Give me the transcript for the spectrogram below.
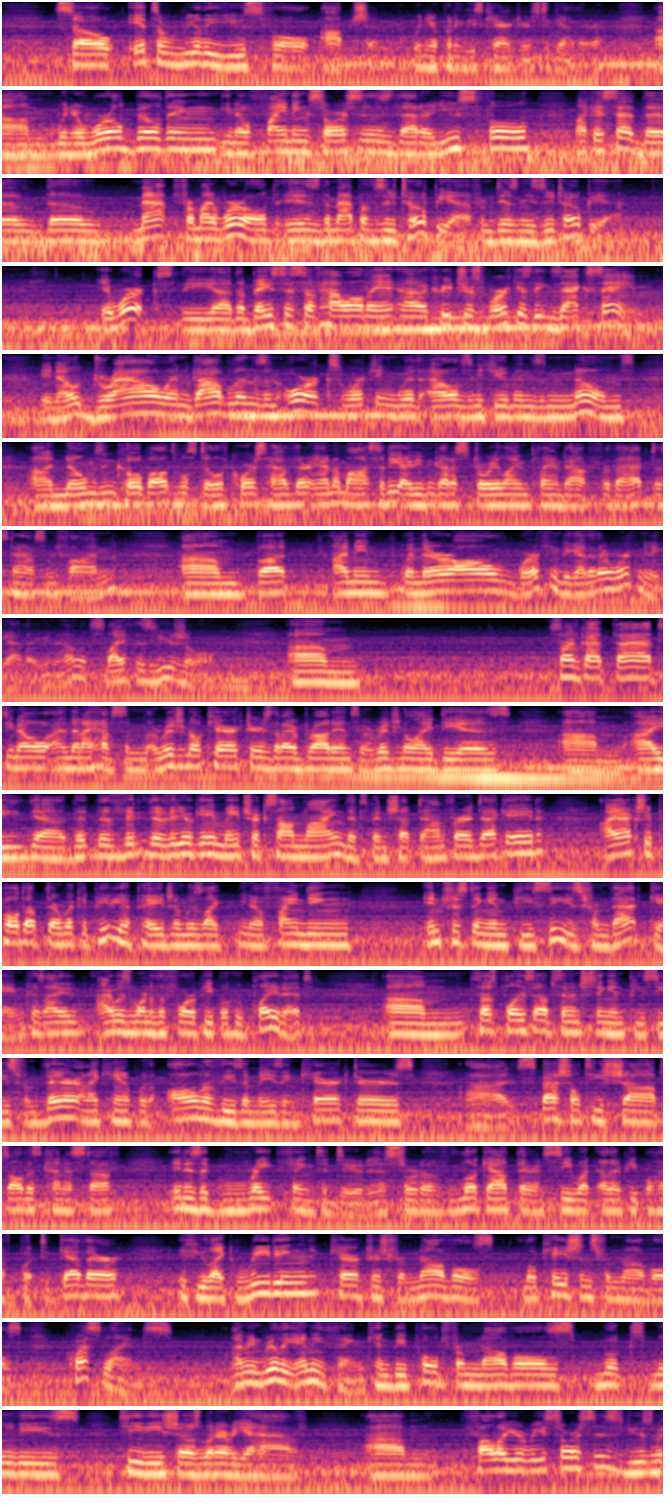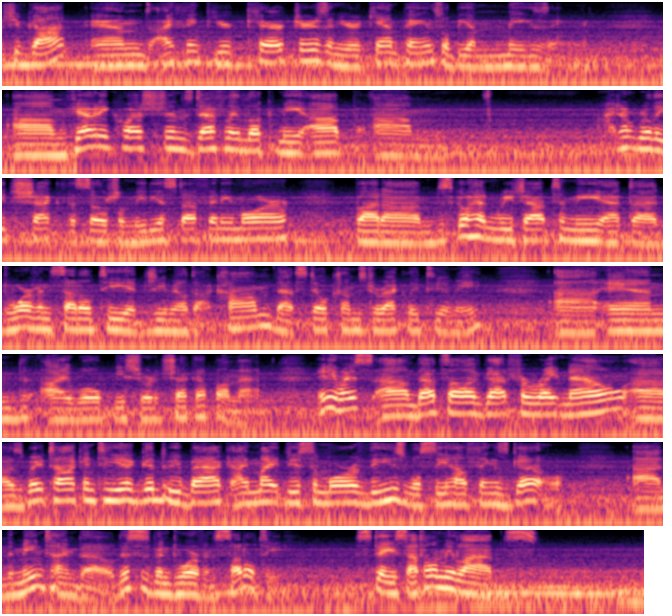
So it's a really useful option when you're putting these characters together. Um, when you're world building, you know, finding sources that are useful. Like I said, the the map for my world is the map of Zootopia from Disney's Zootopia it works. The uh, the basis of how all the uh, creatures work is the exact same. you know, drow and goblins and orcs working with elves and humans and gnomes. Uh, gnomes and kobolds will still, of course, have their animosity. I've even got a storyline planned out for that just to have some fun. Um, but I mean, when they're all working together, they're working together. You know, it's life as usual. Um, so I've got that, you know, and then I have some original characters that I brought in, some original ideas. Um, I uh, the, the the video game Matrix Online that's been shut down for a decade. I actually pulled up their Wikipedia page and was like, you know, finding interesting NPCs from that game because I I was one of the four people who played it. Um, so I was pulling up some interesting NPCs from there, and I came up with all of these amazing characters, uh, specialty shops, all this kind of stuff. It is a great thing to do to just sort of look out there and see what other people have put together. If you like reading characters from novels, locations from novels, quest lines, I mean, really anything can be pulled from novels, books, movies, TV shows, whatever you have. Um, follow your resources, use what you've got, and I think your characters and your campaigns will be amazing. Um, if you have any questions, definitely look me up. Um, I don't really check the social media stuff anymore, but um, just go ahead and reach out to me at uh, dwarvensubtlety at gmail.com. That still comes directly to me. Uh, and I will be sure to check up on that. Anyways, um, that's all I've got for right now. Uh, it was great talking to you. Good to be back. I might do some more of these. We'll see how things go. Uh, in the meantime, though, this has been Dwarven Subtlety. Stay subtle, me lads.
